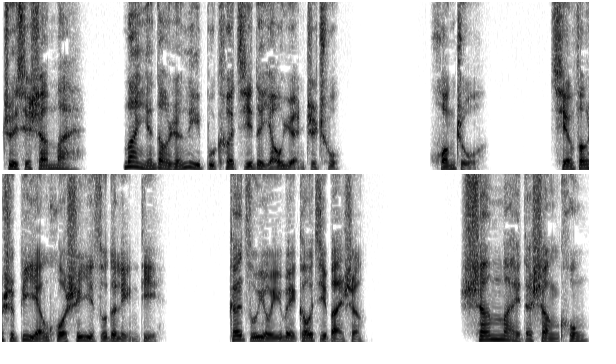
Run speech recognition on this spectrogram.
这些山脉蔓延到人力不可及的遥远之处。皇主，前方是碧炎火狮一族的领地，该族有一位高级半圣。山脉的上空，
